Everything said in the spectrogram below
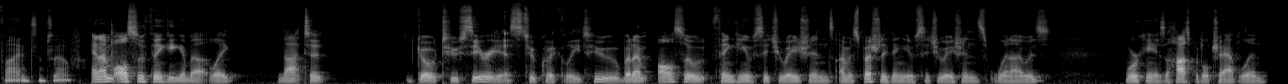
finds himself. And I'm also thinking about like not to go too serious too quickly too, but I'm also thinking of situations, I'm especially thinking of situations when I was working as a hospital chaplain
